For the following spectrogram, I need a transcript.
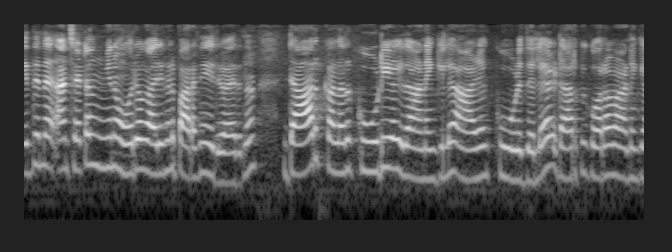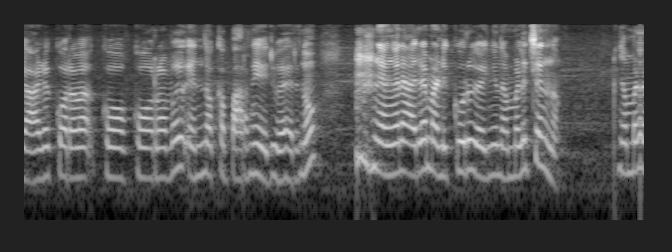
ഇതിന് ആ ചേട്ടൻ ഇങ്ങനെ ഓരോ കാര്യങ്ങൾ പറഞ്ഞു തരുമായിരുന്നു ഡാർക്ക് കളർ കൂടിയ ഇതാണെങ്കിൽ ആഴം കൂടുതൽ ഡാർക്ക് കുറവാണെങ്കിൽ ആഴക്കുറവ് കൊ- കുറവ് എന്നൊക്കെ പറഞ്ഞു തരുമായിരുന്നു അങ്ങനെ അരമണിക്കൂർ കഴിഞ്ഞ് നമ്മൾ ചെന്നു. നമ്മൾ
